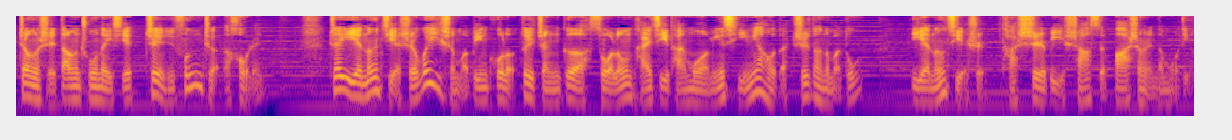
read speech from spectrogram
正是当初那些阵风者的后人。这也能解释为什么冰窟窿对整个锁龙台祭坛莫名其妙的知道那么多，也能解释他势必杀死八圣人的目的了。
